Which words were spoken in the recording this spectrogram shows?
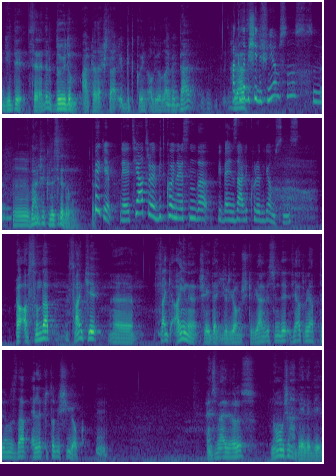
7 senedir duydum arkadaşlar. Bitcoin alıyorlar. Ben Hakkında biraz, bir şey düşünüyor musunuz? e, ben şey klasik adamım. Peki, e, tiyatro ve Bitcoin arasında bir benzerlik kurabiliyor musunuz? Ya aslında sanki e, sanki aynı şeyde yürüyormuş gibi. Yani biz şimdi tiyatro yaptığımızda elle tutulur bir şey yok. Ezberliyoruz. Ne olacağı belli değil.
